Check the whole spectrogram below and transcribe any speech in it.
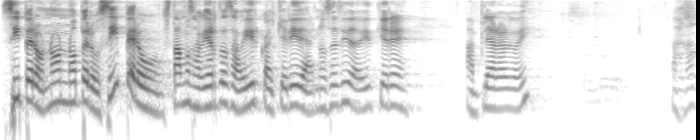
sí, pero no, no, pero sí, pero estamos abiertos a oír cualquier idea. No sé si David quiere ampliar algo ahí. Ajá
